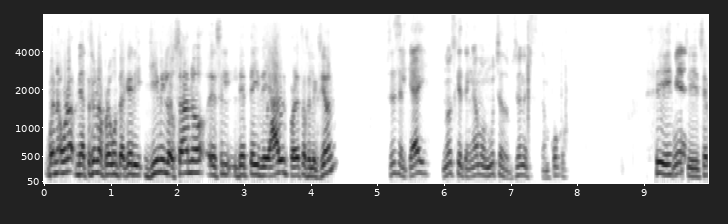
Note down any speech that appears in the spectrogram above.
bueno, una, me hace una pregunta, Kerry. ¿Jimmy Lozano es el DT ideal para esta selección? Pues es el que hay. No es que tengamos muchas opciones tampoco. Sí, sí, se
